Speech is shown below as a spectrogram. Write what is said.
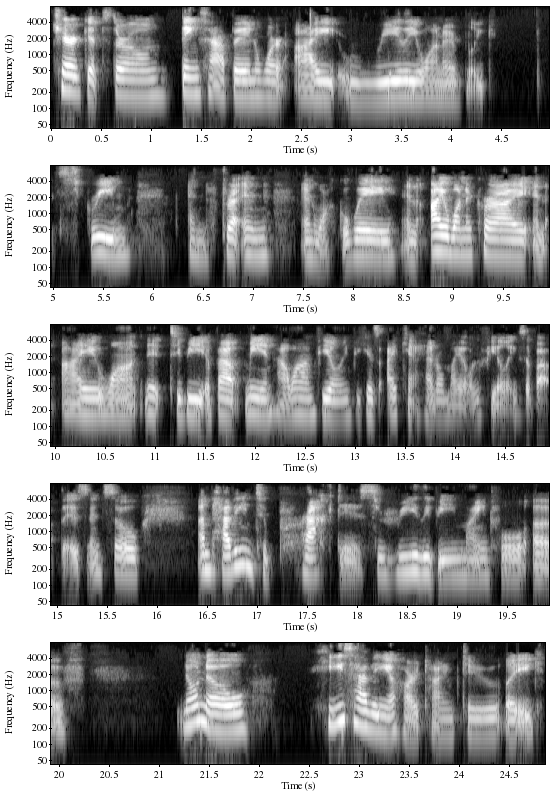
Chair gets thrown. Things happen where I really want to like scream and threaten and walk away and I want to cry and I want it to be about me and how I'm feeling because I can't handle my own feelings about this. And so I'm having to practice really being mindful of no, no, he's having a hard time too. Like,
